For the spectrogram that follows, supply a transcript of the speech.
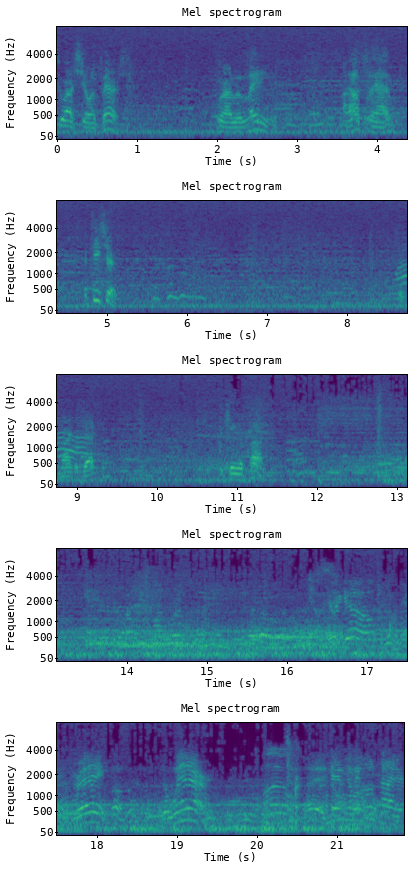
To our show in Paris, where our little lady is. I also have a t-shirt. With Michael Jackson, the king of pop. Here we go. Ready? The winner. Okay, I'm coming a little tighter.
